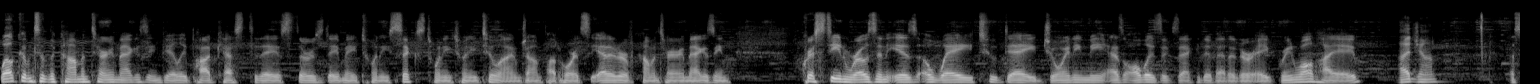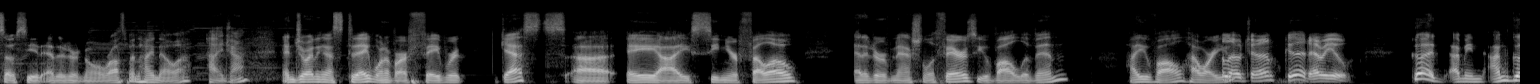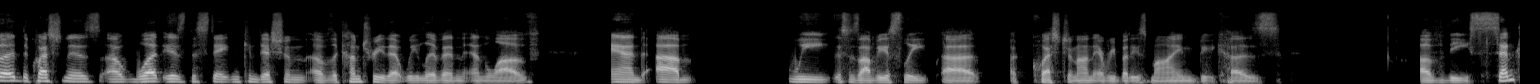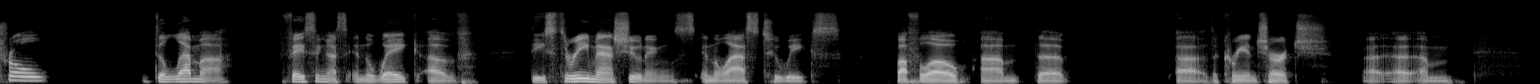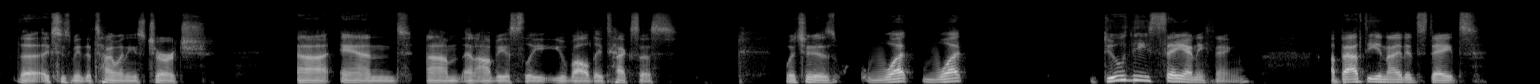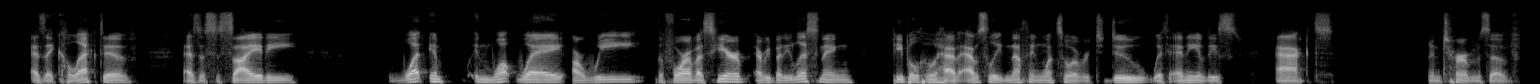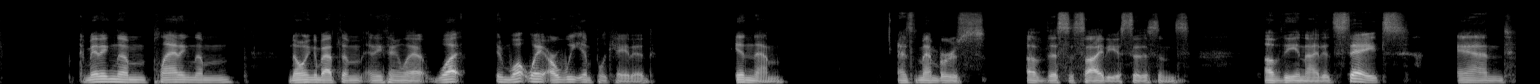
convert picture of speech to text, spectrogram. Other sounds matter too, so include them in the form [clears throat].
Welcome to the Commentary Magazine Daily Podcast. Today is Thursday, May 26, 2022. I'm John Podhoretz, the editor of Commentary Magazine. Christine Rosen is away today. Joining me, as always, executive editor Abe Greenwald. Hi, Abe. Hi, John. Associate editor Noah Rothman. Hi, Noah. Hi, John. And joining us today, one of our favorite guests, uh, AEI Senior Fellow, editor of National Affairs, Yuval Levin. Hi, Yuval. How are you? Hello, John. Good. How are you? Good. I mean, I'm good. The question is, uh, what is the state and condition of the country that we live in and love? And um, we, this is obviously uh, a question on everybody's mind because of the central dilemma facing us in the wake of these three mass shootings in the last two weeks Buffalo, um, the uh, the Korean church, uh, uh, um, the excuse me, the Taiwanese church, uh, and um, and obviously Uvalde, Texas, which is what what do these say anything about the United States as a collective, as a society? What in, in what way are we, the four of us here, everybody listening, people who have absolutely nothing whatsoever to do with any of these acts in terms of committing them, planning them, knowing about them, anything like that. What in what way are we implicated in them as members of this society as citizens of the United States? And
